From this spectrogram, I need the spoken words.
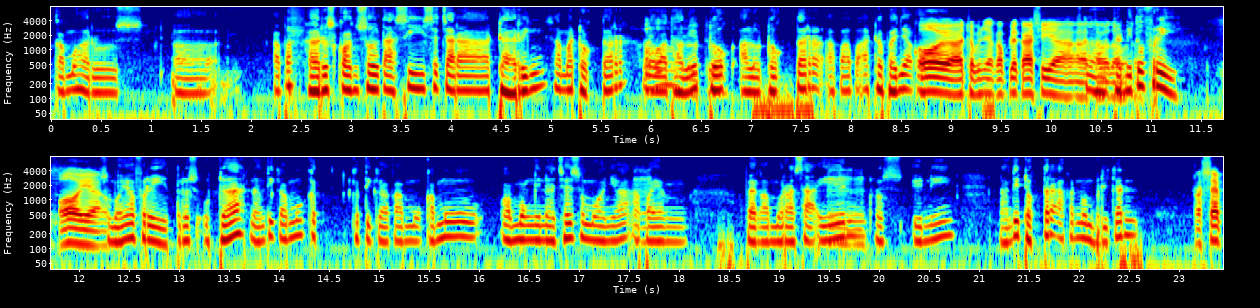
kamu harus eh, apa? Harus konsultasi secara daring sama dokter Oh, lewat halo gitu. dok, halo dokter, apa apa ada banyak kok. Oh ya, ada banyak aplikasi ya. Eh, tahu, dan tahu, itu tahu. free. Oh ya. semuanya free terus udah nanti kamu ket- ketika kamu kamu ngomongin aja semuanya apa Hmm. yang apa yang kamu rasain Hmm. terus ini nanti dokter akan memberikan Resep.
